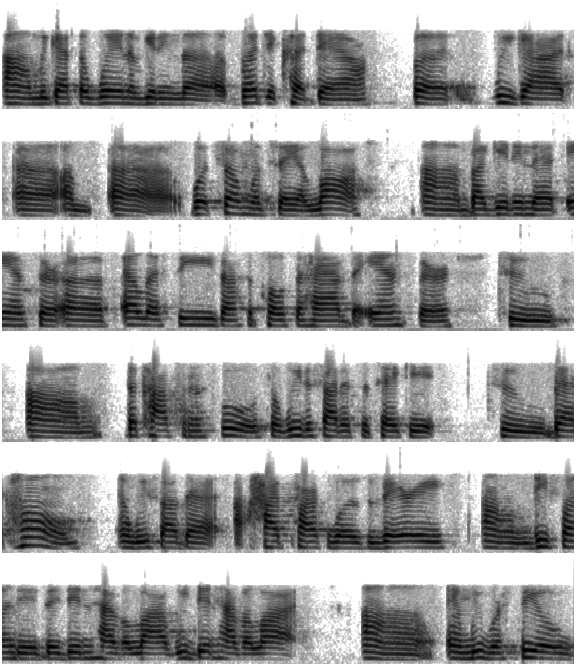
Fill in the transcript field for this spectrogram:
Um, we got the win of getting the budget cut down, but we got uh, a, uh, what some would say a loss um, by getting that answer of LSCs are supposed to have the answer to um, the cops in the schools. So we decided to take it to back home, and we saw that Hyde Park was very um, defunded. They didn't have a lot. We didn't have a lot, uh, and we were still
